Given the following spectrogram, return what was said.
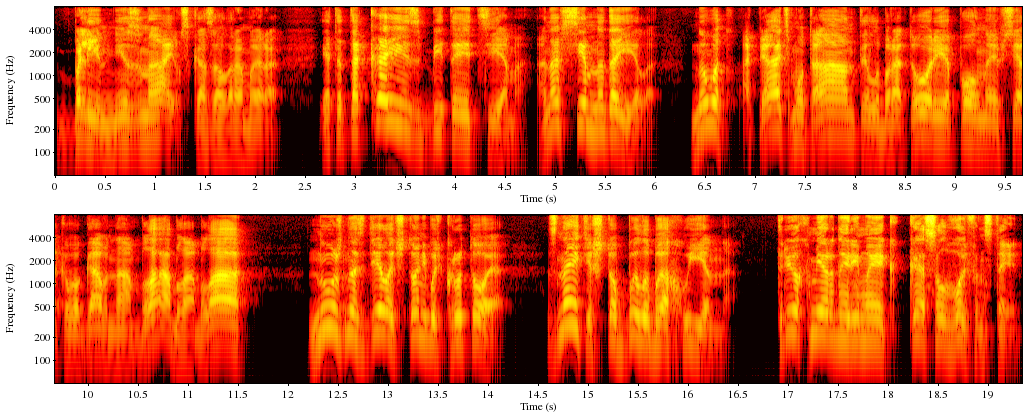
«Блин, не знаю», — сказал Ромеро. «Это такая избитая тема. Она всем надоела. Ну вот, опять мутанты, лаборатория, полная всякого говна, бла-бла-бла. Нужно сделать что-нибудь крутое. Знаете, что было бы охуенно? Трехмерный ремейк Castle Wolfenstein.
